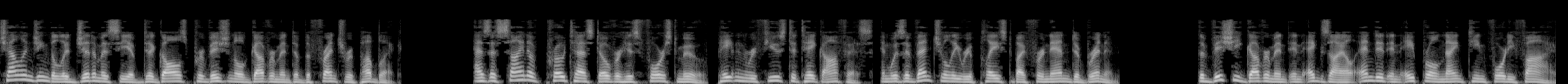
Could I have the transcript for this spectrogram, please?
challenging the legitimacy of de Gaulle's provisional government of the French Republic. As a sign of protest over his forced move, Pétain refused to take office, and was eventually replaced by Fernand de Brinon. The Vichy government in exile ended in April 1945.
